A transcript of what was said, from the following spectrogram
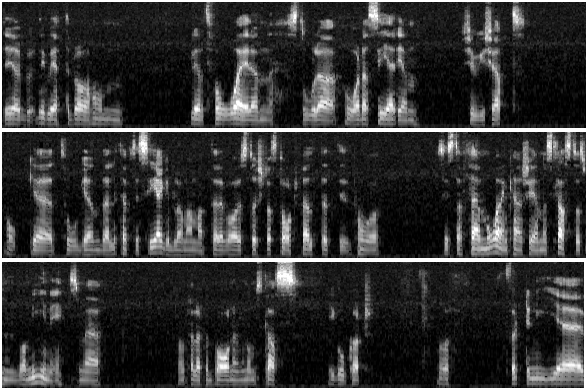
det, det går jättebra. Hon blev tvåa i den stora hårda serien 2021. Och eh, tog en väldigt häftig seger bland annat. Där det var det största startfältet på sista fem åren kanske i hennes klass då, som var mini. Som är, de kallar för barn och ungdomsklass i gokart. Det var 49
